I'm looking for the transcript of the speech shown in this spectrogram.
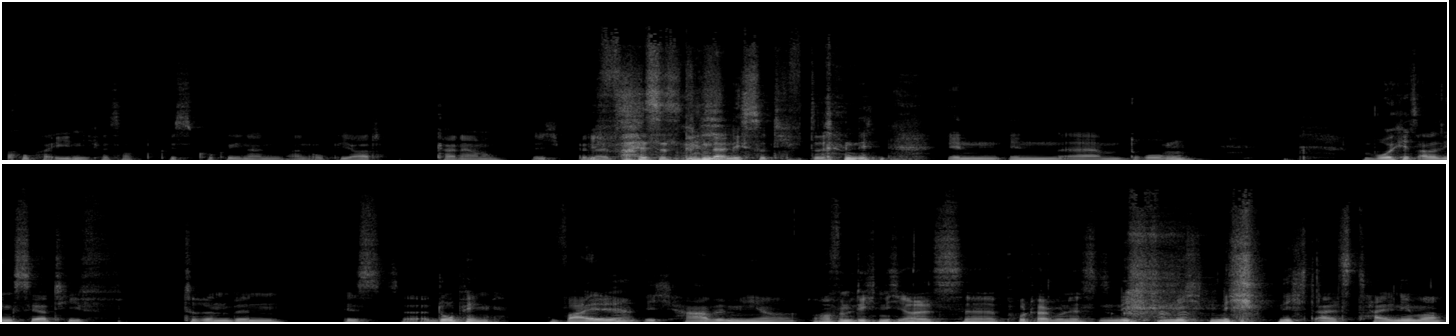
Kokain. Ich weiß nicht, ist Kokain ein, ein Opiat? Keine Ahnung. Ich bin, ich jetzt, weiß es bin da nicht so tief drin in, in, in ähm, Drogen. Wo ich jetzt allerdings sehr tief drin bin, ist äh, Doping. Weil ich habe mir. Hoffentlich nicht als äh, Protagonist. Nicht, nicht, nicht, nicht als Teilnehmer,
